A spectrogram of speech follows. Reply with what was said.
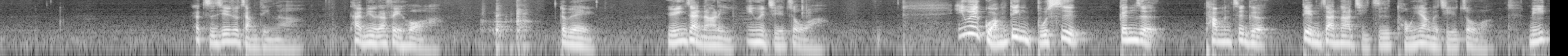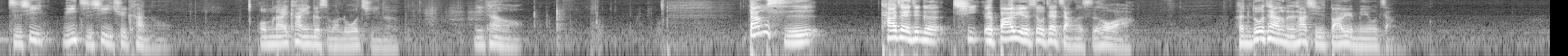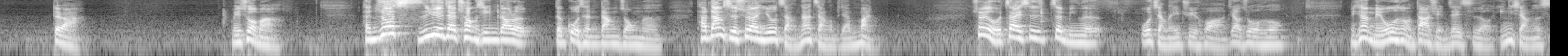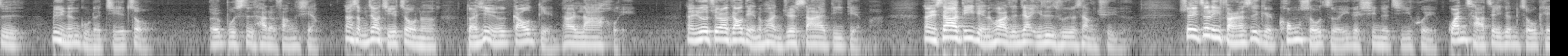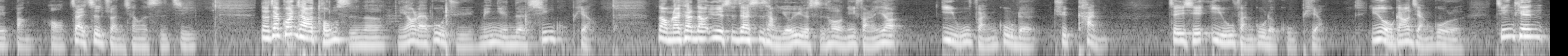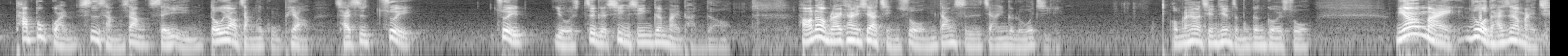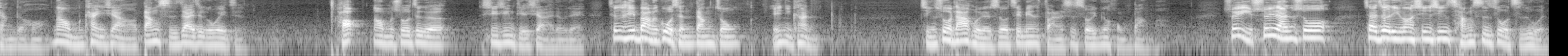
它直接就涨停了，它也没有在废话啊，对不对？原因在哪里？因为节奏啊，因为广定不是跟着他们这个电站那几只同样的节奏啊，你仔细你仔细去看哦，我们来看一个什么逻辑呢？你看哦，当时它在这个七呃八月的时候在涨的时候啊，很多太阳能它其实八月没有涨，对吧？没错嘛。很多十月在创新高的的过程当中呢，它当时虽然有涨，但涨得比较慢。所以我再次证明了我讲的一句话，叫做说，你看美国总统大选这次哦，影响的是绿能股的节奏，而不是它的方向。那什么叫节奏呢？短线有个高点，它会拉回。那如果追到高点的话，你就会杀在低点嘛。那你杀在低点的话，人家一日出就上去了。所以这里反而是给空手者一个新的机会，观察这一根周 K 棒哦，再次转强的时机。那在观察的同时呢，你要来布局明年的新股票。那我们来看到，越是在市场犹豫的时候，你反而要义无反顾的去看这些义无反顾的股票，因为我刚刚讲过了。今天它不管市场上谁赢，都要涨的股票才是最最有这个信心跟买盘的哦。好，那我们来看一下锦硕，我们当时讲一个逻辑，我们来看前天怎么跟各位说，你要买弱的还是要买强的哈？那我们看一下啊，当时在这个位置，好，那我们说这个星星跌下来，对不对？这个黑棒的过程当中，哎，你看锦硕拉回的时候，这边反而是收一根红棒嘛，所以虽然说。在这个地方，星星尝试做止稳，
